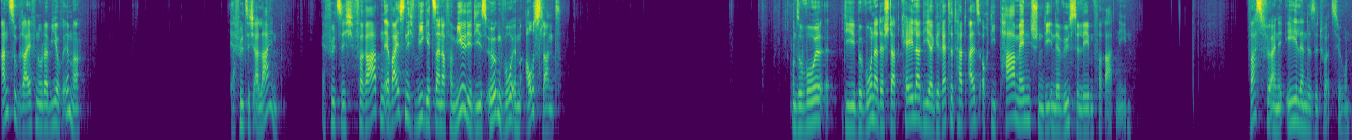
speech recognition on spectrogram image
anzugreifen oder wie auch immer. Er fühlt sich allein. Er fühlt sich verraten. Er weiß nicht, wie geht seiner Familie, die ist irgendwo im Ausland. Und sowohl die Bewohner der Stadt Keilah, die er gerettet hat, als auch die paar Menschen, die in der Wüste leben, verraten ihn. Was für eine elende Situation.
